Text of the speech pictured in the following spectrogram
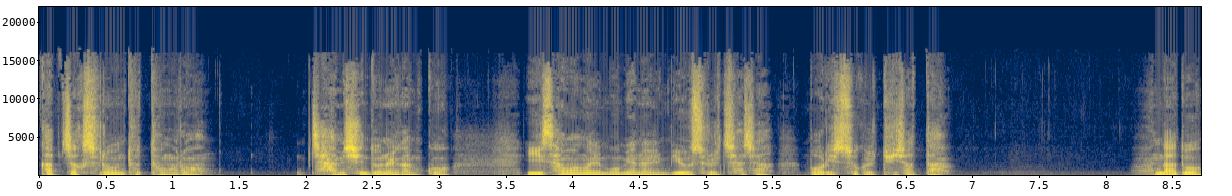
갑작스러운 두통으로 잠시 눈을 감고 이 상황을 모면할 묘수를 찾아 머릿속을 뒤졌다. 나도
